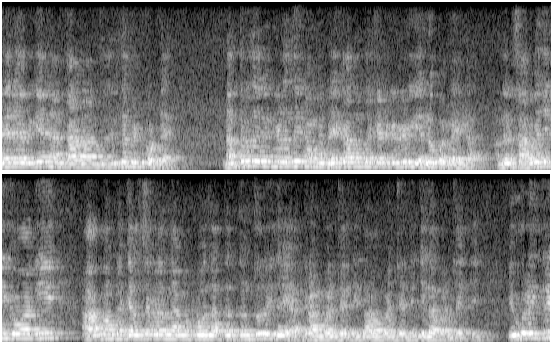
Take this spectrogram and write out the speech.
ಬೇರೆಯವರಿಗೆ ನಾನು ಕಾರಣಾಂತರದಿಂದ ಬಿಟ್ಕೊಟ್ಟೆ. ನಂತರದ ದಿನಗಳಲ್ಲಿ ನಮಗೆ ಬೇಕಾದಂಥ ಕೆಟಗರಿಗಳು ಎಲ್ಲೂ ಬರಲೇ ಇಲ್ಲ. ಅಂದ್ರೆ ಸಾರ್ವಜನಿಕವಾಗಿ ಆಗುವಂಥ ಕೆಲಸಗಳನ್ನು ಮುಟ್ಬೋದಾದದ್ದಂತೂ ಇದೆ ಗ್ರಾಮ ಪಂಚಾಯತಿ ತಾಲೂಕು ಪಂಚಾಯತಿ ಜಿಲ್ಲಾ ಪಂಚಾಯತಿ. ಇವುಗಳಿದ್ರೆ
